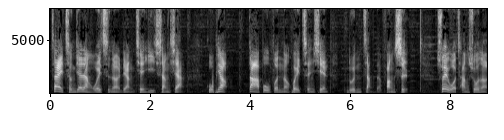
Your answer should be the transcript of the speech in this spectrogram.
在成交量维持呢两千亿上下，股票大部分呢会呈现轮涨的方式。所以我常说呢，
